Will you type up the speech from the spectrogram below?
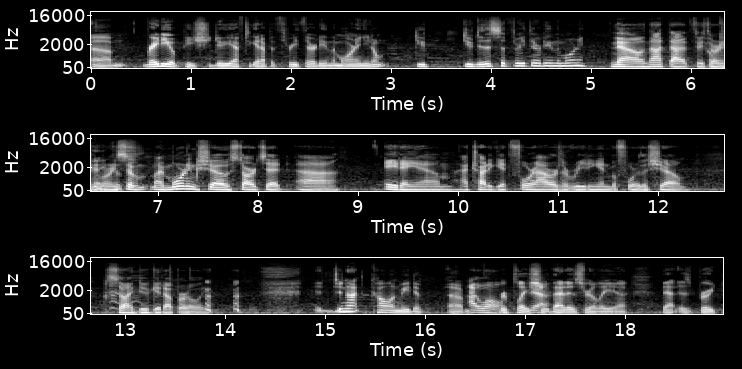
um, radio piece you do, you have to get up at 3:30 in the morning. You don't do you, do you do this at 3:30 in the morning? No, not that at 3:30 in the morning. So my morning show starts at uh, 8 a.m. I try to get four hours of reading in before the show, so I do get up early. Do not call on me to um, I won't, replace yeah. you. That is really uh, that is brilliant.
